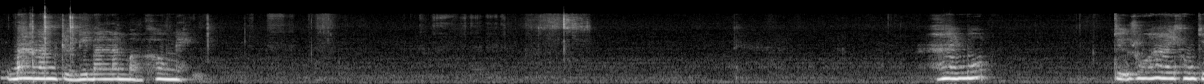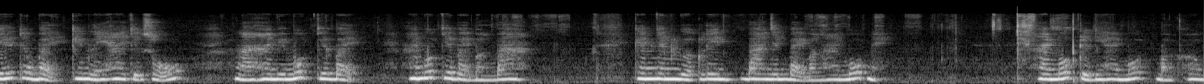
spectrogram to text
35 trừ đi 35 bằng 0 này Chữ số 2 cho 7 Các lấy hai chữ số là 21 chia 7 21 chia 7 bằng 3 Kem nhân ngược lên 3 nhân 7 bằng 21 này. 21 trừ đi 21 bằng 0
